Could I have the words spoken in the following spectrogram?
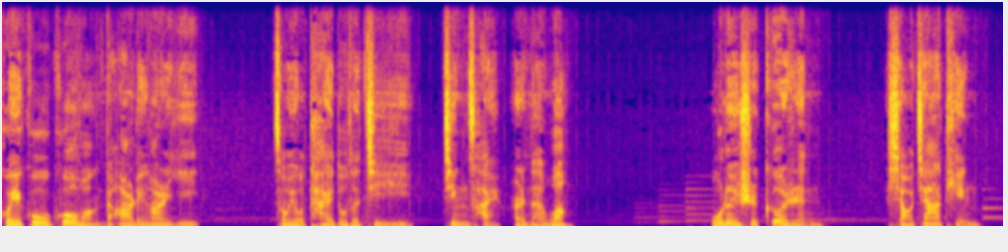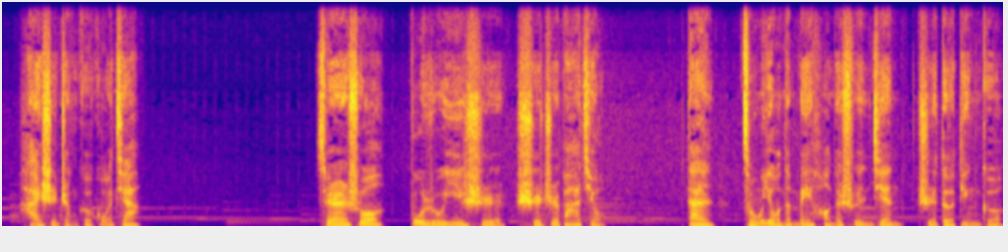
回顾过往的二零二一，总有太多的记忆精彩而难忘。无论是个人、小家庭，还是整个国家，虽然说不如意事十之八九，但。总有那美好的瞬间值得定格。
